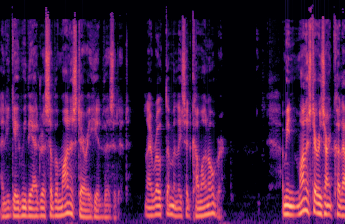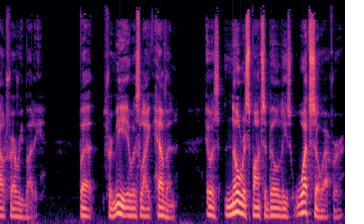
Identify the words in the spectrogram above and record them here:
and he gave me the address of a monastery he had visited. And I wrote them, and they said, "Come on over." I mean, monasteries aren't cut out for everybody, but for me, it was like heaven it was no responsibilities whatsoever.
